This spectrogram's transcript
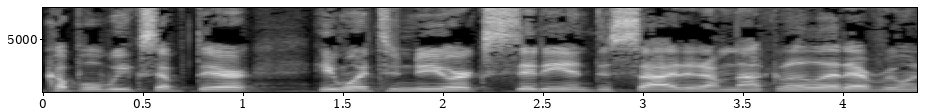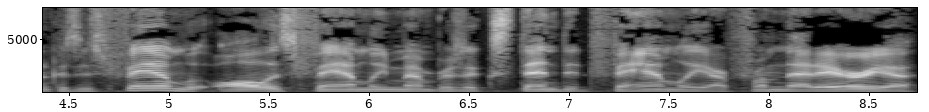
couple of weeks up there. He went to New York City and decided I'm not going to let everyone because his family, all his family members, extended family, are from that area.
